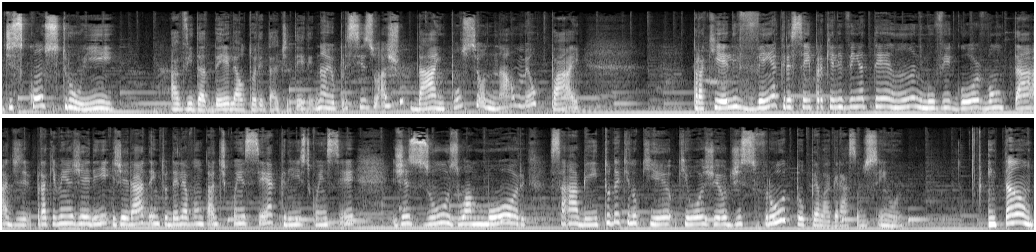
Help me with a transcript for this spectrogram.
desconstruir a vida dele, a autoridade dele. Não, eu preciso ajudar, impulsionar o meu pai para que ele venha crescer e para que ele venha ter ânimo, vigor, vontade, para que venha gerir, gerar dentro dele a vontade de conhecer a Cristo, conhecer Jesus, o amor, sabe? E tudo aquilo que, eu, que hoje eu desfruto pela graça do Senhor. Então,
